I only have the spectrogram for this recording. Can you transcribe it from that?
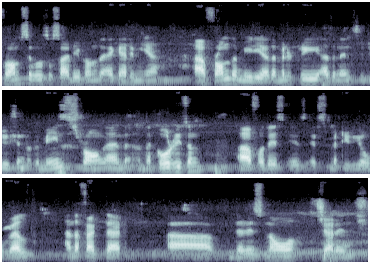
from civil society, from the academia, uh, from the media. The military as an institution remains strong, and the core reason uh, for this is its material wealth and the fact that uh, there is no challenge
